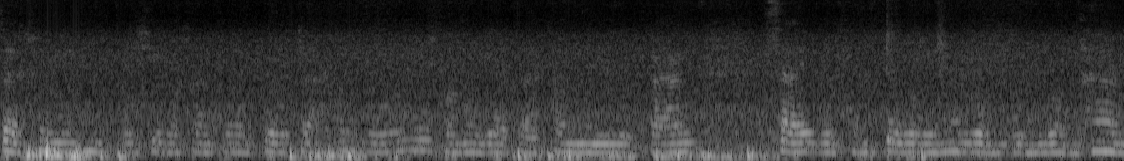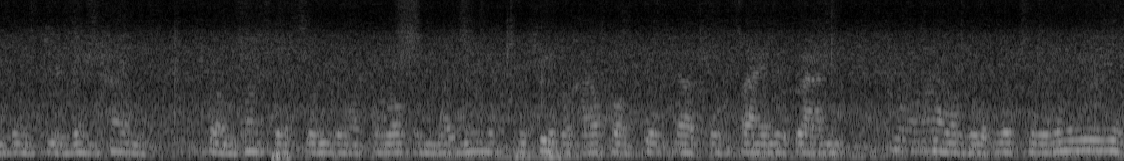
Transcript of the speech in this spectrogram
สัตว์มีผู้ ชีวคันตัวปูจากทั้งโลกความอยากจะทำในการสายบุญของปูเลยมารวมบุญรวมห้ามรวมกินรวมห้ามรวมทั้งเสียสมดวงเพราะว่าเป็นบารมีผู้ชีวค้าของปูดาปูไฟลูกหลานข้าวบกลูกปูเลย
